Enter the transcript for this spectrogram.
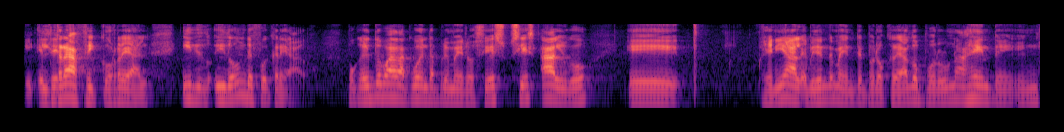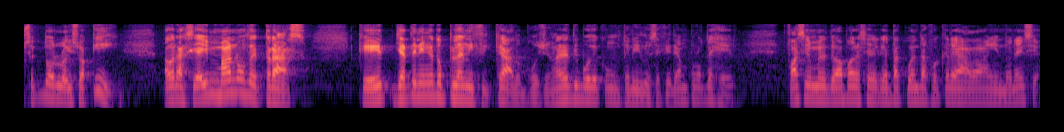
el tráfico real y, y, dónde fue creado. Porque tú te vas a dar cuenta primero si es, si es algo eh, genial, evidentemente, pero creado por una gente en un sector, lo hizo aquí. Ahora, si hay manos detrás que ya tenían esto planificado, posicionar este tipo de contenido y se querían proteger, fácilmente va a parecer que esta cuenta fue creada en Indonesia.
